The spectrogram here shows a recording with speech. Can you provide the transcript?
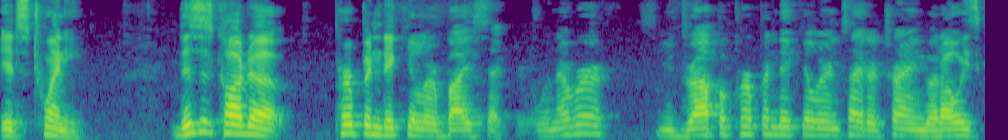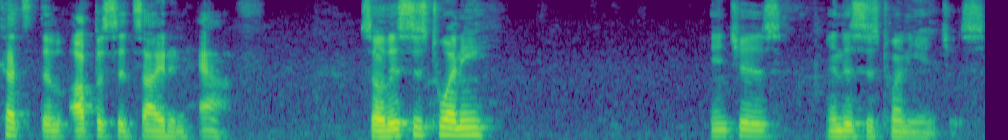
it's 20. This is called a perpendicular bisector. Whenever you drop a perpendicular inside a triangle, it always cuts the opposite side in half. So this is 20 inches, and this is 20 inches.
